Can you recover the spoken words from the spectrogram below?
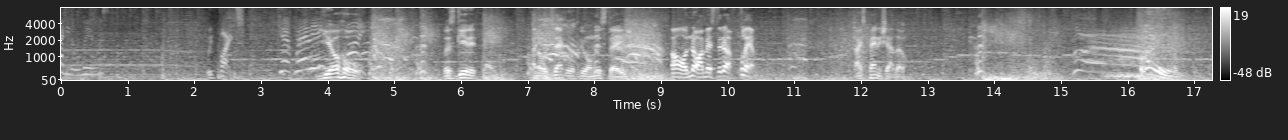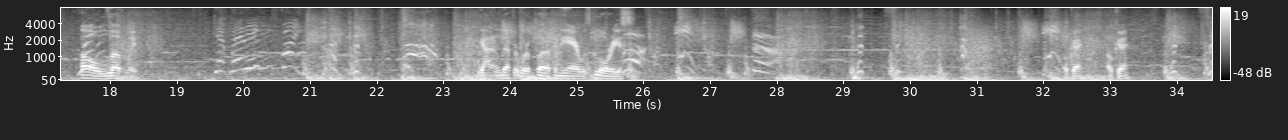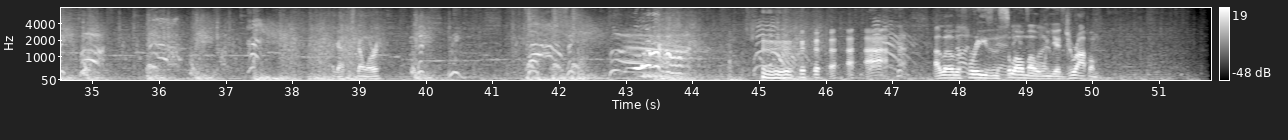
ready to lose. We fight. Get ready. Yo. fight! Let's get it. I know exactly what to do on this stage. Oh no, I messed it up. Flip. Nice panty shot though. Boom. Oh, lovely. Get ready. Fight! Got him left her with a butt up in the air. It was glorious. Okay. Okay. I got this. Don't worry. I love the freeze in slow mo when you drop them.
